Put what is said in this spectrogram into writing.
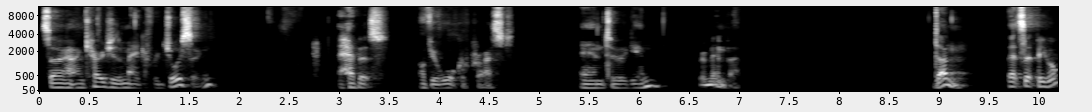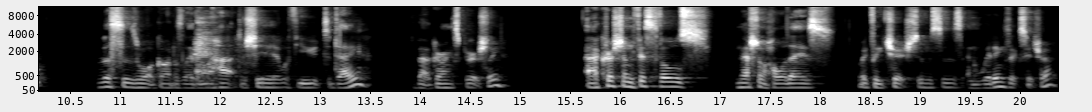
So I encourage you to make rejoicing a habit of your walk with Christ and to again remember Done. That's it, people. This is what God has laid on my heart to share with you today about growing spiritually. Our Christian festivals, national holidays, weekly church services, and weddings, etc.,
